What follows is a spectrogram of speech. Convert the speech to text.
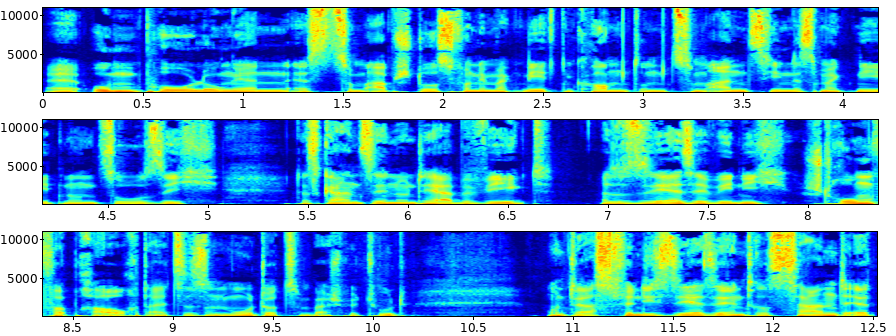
äh, Umpolungen es zum Abstoß von den Magneten kommt und zum Anziehen des Magneten und so sich das Ganze hin und her bewegt, also sehr, sehr wenig Strom verbraucht, als es ein Motor zum Beispiel tut. Und das finde ich sehr, sehr interessant. Er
